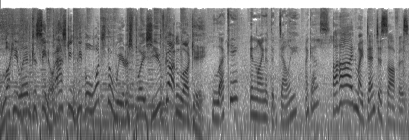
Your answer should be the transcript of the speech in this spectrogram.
Lucky Land Casino asking people what's the weirdest place you've gotten lucky? Lucky? In line at the deli, I guess? Aha, in my dentist's office.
